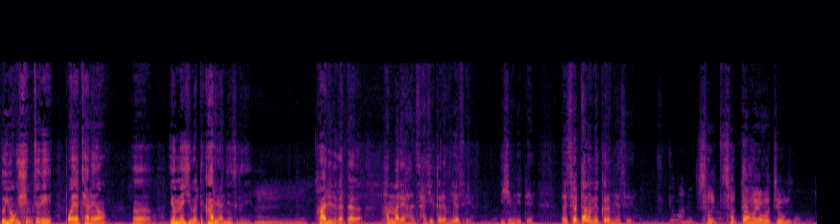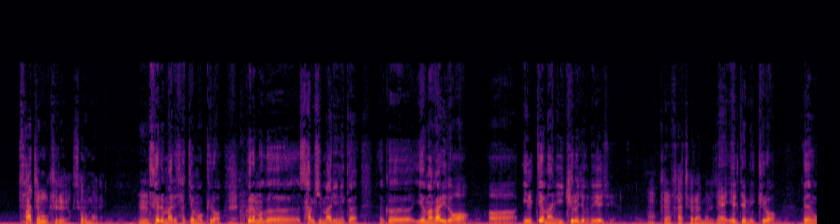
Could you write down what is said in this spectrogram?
그 여기 힘줄이 뽀얗잖아요. 어, 엽면시비 할 때 가리를 안 넣어서 그래요. 예. 가리를 갖다가 한 말에 한 40g 넣었어요. 20리터. 어, 설탕은 몇 그램 넣었어요? 설, 설탕은 요거 지금 4.5kg예요. 서른 말이. 음, 30마리 4.5kg. 네. 그러면 그 30마리니까 그 염화가리도 어, 1.2kg 정도 넣었어요. 아, 그걸 하란 말이죠. 예, 1.2kg. 그다음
